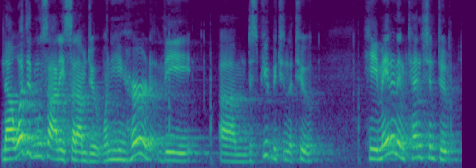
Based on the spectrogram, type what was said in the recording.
Now, what did Musa do? When he heard the um, dispute between the two, he made an intention to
